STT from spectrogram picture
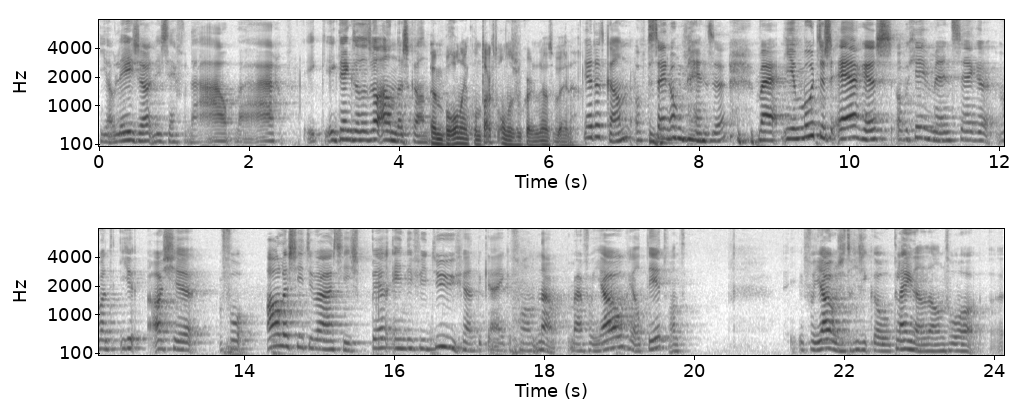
jouw lezer, die zegt van, nou, maar ik, ik denk dat het wel anders kan. Een bron- en contactonderzoeker, notabene. Ja, dat kan. Of er zijn ook mensen. Maar je moet dus ergens op een gegeven moment zeggen... Want je, als je voor alle situaties per individu gaat bekijken van... Nou, maar voor jou geldt dit, want... Voor jou is het risico kleiner dan voor uh,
